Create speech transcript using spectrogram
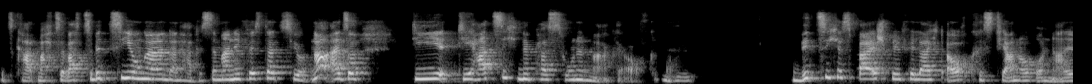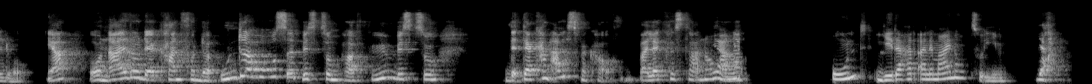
jetzt gerade macht sie was zu Beziehungen, dann hat es eine Manifestation. Ne? Also die, die hat sich eine Personenmarke aufgebaut. Mhm. Witziges Beispiel vielleicht auch Cristiano Ronaldo. Ja, Ronaldo, der kann von der Unterhose bis zum Parfüm bis zu, der, der kann alles verkaufen, weil er Cristiano ja. Ronaldo. Und jeder hat eine Meinung zu ihm. Ja.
